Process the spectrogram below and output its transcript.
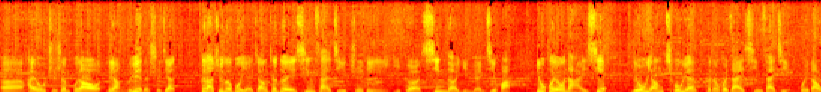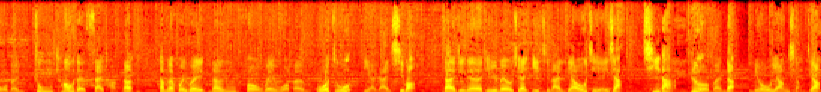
呃，还有只剩不到两个月的时间。各大俱乐部也将针对新赛季制定一个新的引援计划，又会有哪一些留洋球员可能会在新赛季回到我们中超的赛场呢？他们的回归能否为我们国足点燃希望？在今天的体育没有圈，一起来了解一下七大热门的留洋小将。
